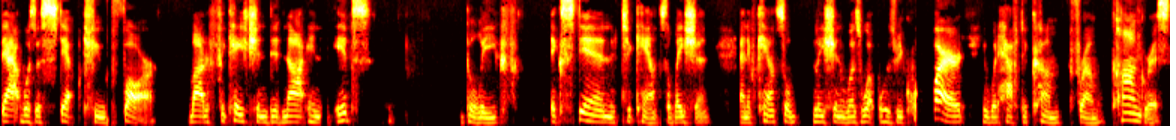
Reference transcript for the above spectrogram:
that was a step too far. Modification did not, in its belief, extend to cancellation. And if cancellation was what was required, it would have to come from Congress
